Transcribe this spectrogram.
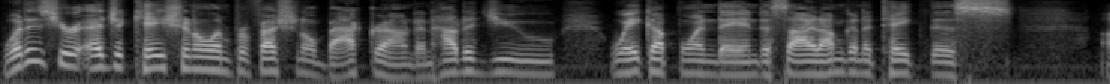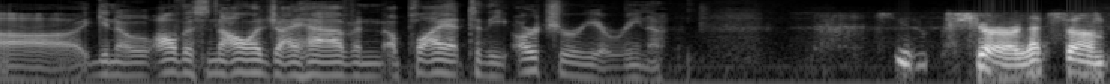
what is your educational and professional background and how did you wake up one day and decide i'm going to take this uh, you know all this knowledge i have and apply it to the archery arena Sure, that's um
